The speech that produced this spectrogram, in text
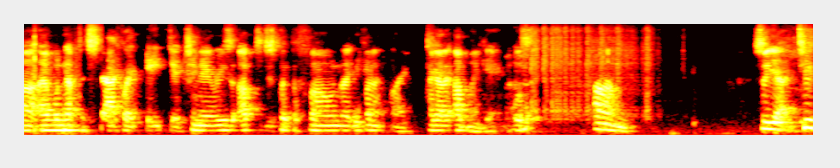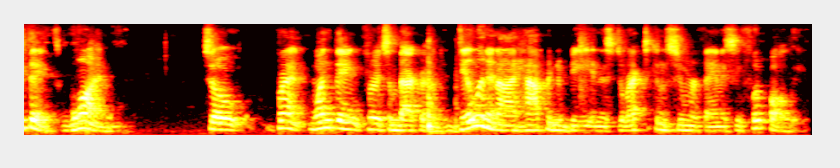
Uh, I wouldn't have to stack like eight dictionaries up to just put the phone right in front. Like I gotta up my game. We'll see. Um, so yeah, two things. One, so Brent, one thing for some background. Dylan and I happen to be in this direct to consumer fantasy football league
